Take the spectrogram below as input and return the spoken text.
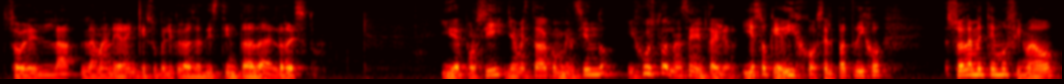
sobre la, la manera en que su película va a ser distinta a la del resto. Y de por sí ya me estaba convenciendo y justo lanzan el tráiler. Y eso que dijo, o sea, el pata dijo, solamente hemos filmado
